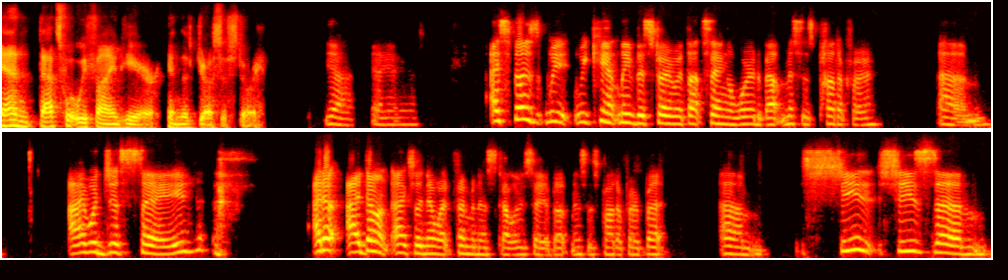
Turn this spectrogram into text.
and that's what we find here in this Joseph story. Yeah, yeah, yeah, yeah. I suppose we we can't leave this story without saying a word about Mrs. Potiphar. Um, I would just say, I don't I don't actually know what feminist scholars say about Mrs. Potiphar, but um, she she's um,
